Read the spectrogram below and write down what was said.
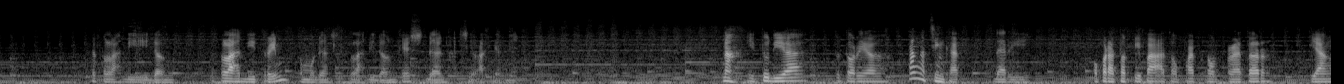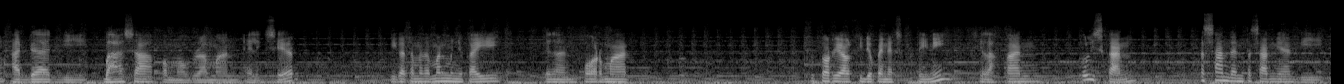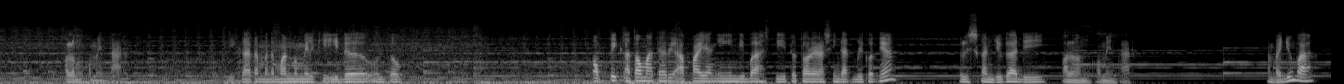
setelah di down, setelah di trim, kemudian setelah di downcase dan hasil akhirnya. Nah, itu dia tutorial sangat singkat dari operator pipa atau pipe operator yang ada di bahasa pemrograman Elixir. Jika teman-teman menyukai dengan format tutorial video pendek seperti ini, silahkan tuliskan kesan dan pesannya di kolom komentar. Jika teman-teman memiliki ide untuk topik atau materi apa yang ingin dibahas di tutorial singkat berikutnya, tuliskan juga di kolom komentar. Sampai jumpa!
